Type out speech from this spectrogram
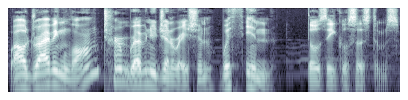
while driving long term revenue generation within those ecosystems.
